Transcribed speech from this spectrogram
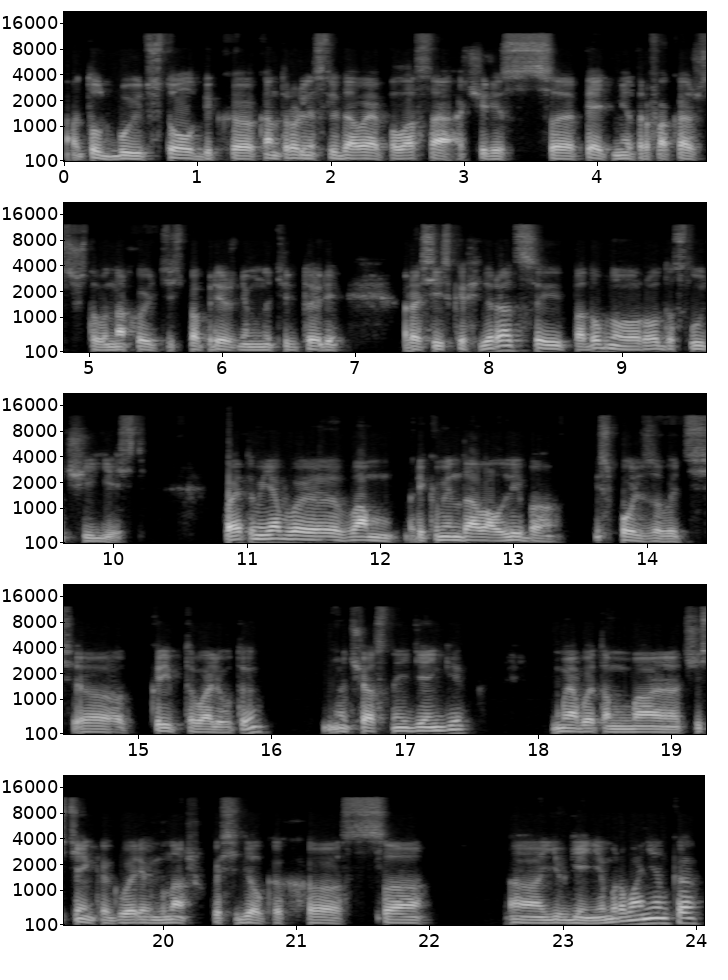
а тут будет столбик, э, контрольно-следовая полоса, а через 5 метров окажется, что вы находитесь по-прежнему на территории Российской Федерации, подобного рода случаи есть. Поэтому я бы вам рекомендовал либо использовать э, криптовалюты, э, частные деньги. Мы об этом э, частенько говорим в наших посиделках с Евгением Романенко.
